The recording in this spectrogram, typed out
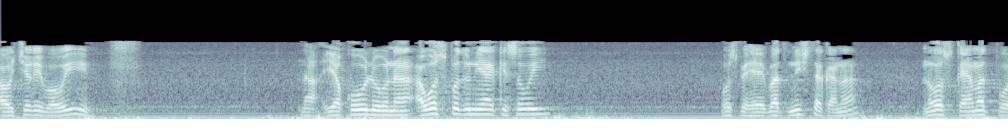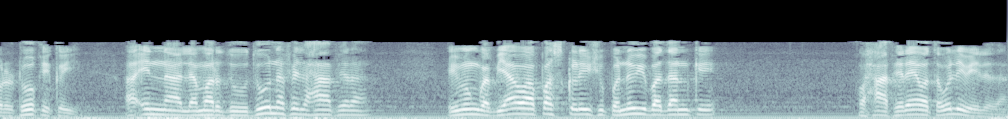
او چغي بوي نا یقولون اوس په دنیا کې سوی اوس په hebat نشته کنه نو اوس قیامت پور ټوکی کوي ان لمردودون فی الحافره ایمون به بیا واپس کړی شو په نوی بدن کې خو حافره او تولی ویل ده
